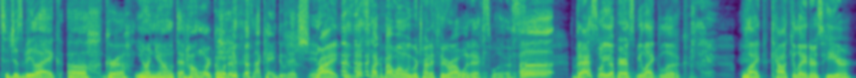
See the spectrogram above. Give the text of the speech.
to just be like, "Oh, girl, you on your own with that homework or whatever," because I can't do that shit. Right, because let's talk about when we were trying to figure out what X was. Uh, That's when your parents be like, look, like calculators here.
